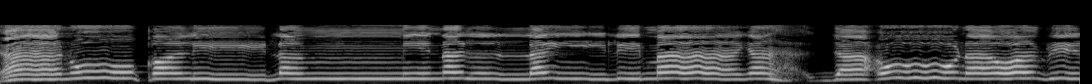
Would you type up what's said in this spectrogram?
كانوا قليلا من الليل ما يهجعون وبالأسحار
